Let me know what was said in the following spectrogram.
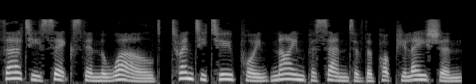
36th in the world, 22.9% of the population,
